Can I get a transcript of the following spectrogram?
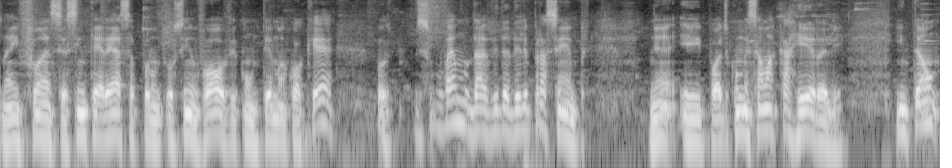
na infância se interessa por um, ou se envolve com um tema qualquer, pô, isso vai mudar a vida dele para sempre. Né? E pode começar uma carreira ali. Então,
